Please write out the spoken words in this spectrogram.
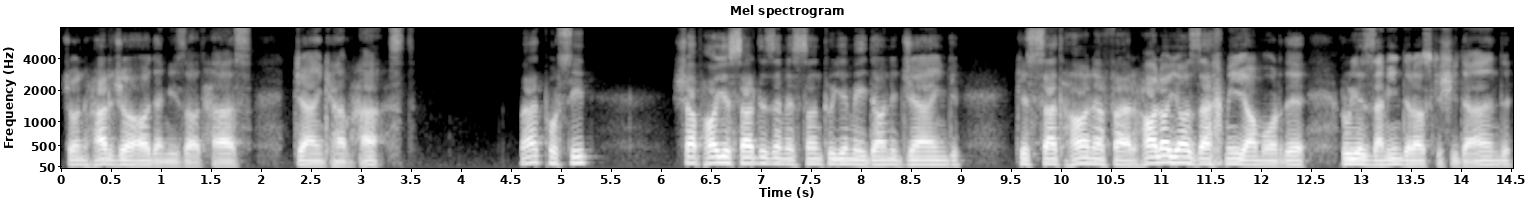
چون هر جا آدمی زاد هست جنگ هم هست. بعد پرسید شبهای سرد زمستان توی میدان جنگ که صدها نفر حالا یا زخمی یا مرده روی زمین دراز کشیدند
